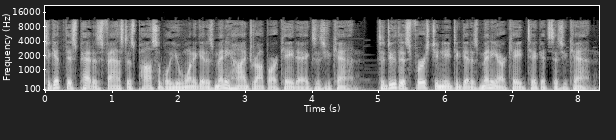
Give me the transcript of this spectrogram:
To get this pet as fast as possible you want to get as many high drop arcade eggs as you can. To do this first you need to get as many arcade tickets as you can.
